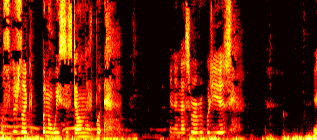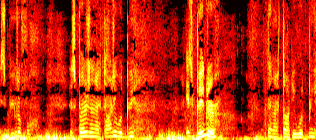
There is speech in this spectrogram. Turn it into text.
Also, there's like an oasis down there, but, and then that's where everybody is. It's beautiful. It's better than I thought it would be. It's bigger than I thought it would be.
